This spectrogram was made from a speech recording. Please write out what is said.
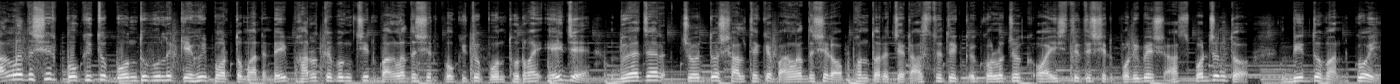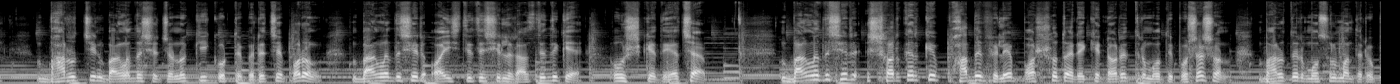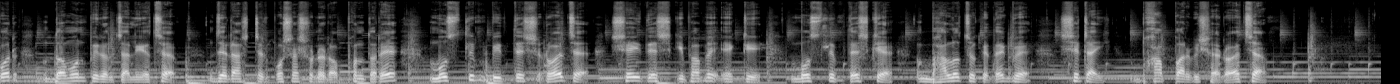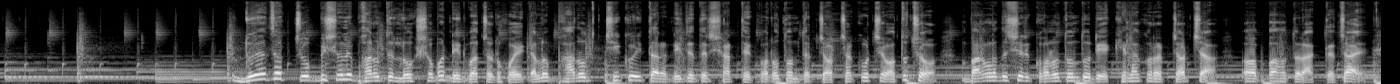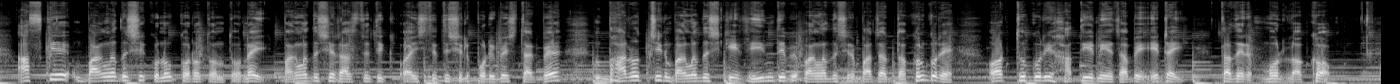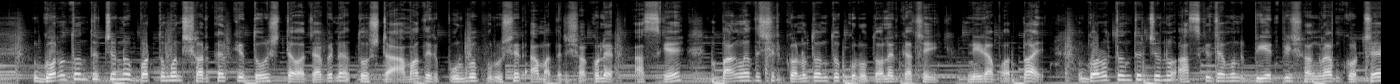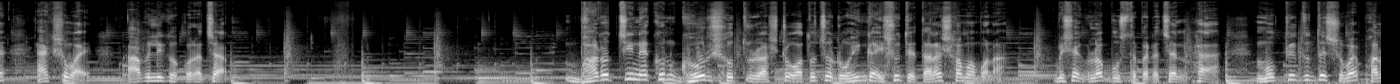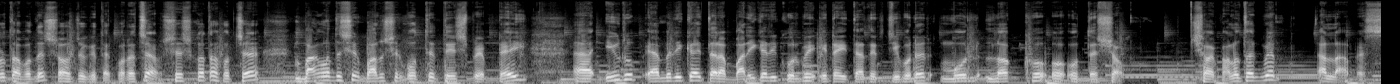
বাংলাদেশের প্রকৃত বন্ধু বলে কেহই বর্তমানে নেই। ভারত এবং চীন বাংলাদেশের প্রকৃত বন্ধু নয়। এই যে দু হাজার চোদ্দ সাল থেকে বাংলাদেশের অভ্যন্তরে যে রাজনৈতিক গোলযোগ ও স্থিতিশীল পরিবেশ আজ পর্যন্ত বিদ্যমান, কই? ভারত, চীন, বাংলাদেশের জন্য কি করতে পেরেছে? বরং বাংলাদেশের অস্থিতিশীল রাজনীতিকে উস্কে দিয়েছে। বাংলাদেশের সরকারকে ফাঁদে ফেলে বর্ষতায় রেখে নরেন্দ্র মোদী প্রশাসন ভারতের মুসলমানদের উপর দমন পীড়ন চালিয়েছে। যে রাষ্ট্রের প্রশাসনের অভ্যন্তরে মুসলিম বিদ্বেষ রয়েছে, সেই দেশ কীভাবে একটি মুসলিম দেশকে ভালো চোখে দেখবে, সেটাই ভাববার বিষয় রয়েছে। দুই হাজার চব্বিশ সালে ভারতের লোকসভা নির্বাচন হয়ে গেল। ভারত ঠিকই তারা নিজেদের স্বার্থে গণতন্ত্রের চর্চা করছে, অথচ বাংলাদেশের গণতন্ত্র নিয়ে খেলা করার চর্চা অব্যাহত রাখতে চায়। আজকে বাংলাদেশে কোনো গণতন্ত্র নেই। বাংলাদেশের রাজনৈতিক অস্থিতিশীল পরিবেশ থাকবে। ভারত, চীন বাংলাদেশকে ঋণ দেবে। বাংলাদেশের বাজার দখল করে অর্থকরী হাতিয়ে নিয়ে যাবে। এটাই তাদের মূল লক্ষ্য। গণতন্ত্রের জন্য বর্তমান সরকারকে দোষ দেওয়া যাবে না। দোষটা আমাদের পূর্বপুরুষের, আমাদের সকলের। আজকে বাংলাদেশের গণতন্ত্র কোনো দলের কাছেই নিরাপদ নয়। গণতন্ত্রের জন্য আজকে যেমন বিএনপি সংগ্রাম করছে, একসময় আওয়ামী লীগও করেছে। ভারত, চীন এখন ঘোর শত্রু রাষ্ট্র, অথচ রোহিঙ্গা ইস্যুতে তারা সমমনা। বিষয়গুলো বুঝতে পেরেছেন। হ্যাঁ মুক্তিযুদ্ধের সময় ভারত আমাদের সহযোগিতা করেছে। শেষ কথা হচ্ছে, বাংলাদেশের মানুষের মধ্যে দেশপ্রেম নেই। ইউরোপ, আমেরিকায় তারা বাড়ি গাড়ি করবে, এটাই তাদের জীবনের মূল লক্ষ্য ও উদ্দেশ্য। সবাই ভালো থাকবেন। আল্লাহ হাফেজ।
